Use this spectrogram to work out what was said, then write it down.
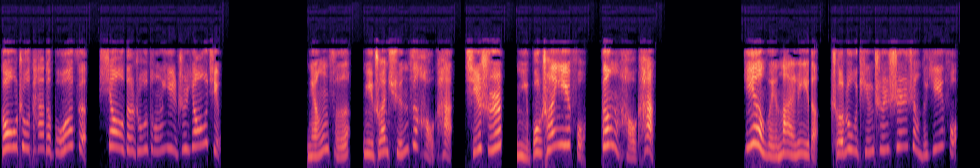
勾住他的脖子，笑得如同一只妖精。娘子，你穿裙子好看，其实你不穿衣服更好看。叶维卖力的扯陆廷琛身上的衣服，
